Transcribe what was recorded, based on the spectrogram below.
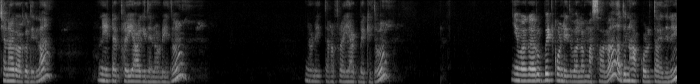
ಚೆನ್ನಾಗಾಗೋದಿಲ್ಲ. ನೀಟಾಗಿ ಫ್ರೈ ಆಗಿದೆ ನೋಡಿ ಇದು. ನೋಡಿ, ಈ ಥರ ಫ್ರೈ ಆಗಬೇಕಿದು. ಇವಾಗ ರುಬ್ಬಿಟ್ಕೊಂಡಿದ್ವಲ್ಲ ಮಸಾಲ, ಅದನ್ನು ಹಾಕ್ಕೊಳ್ತಾ ಇದ್ದೀನಿ.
